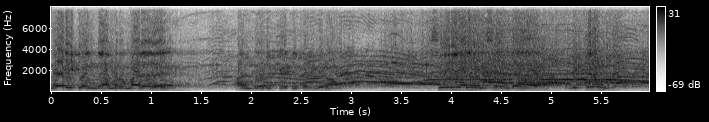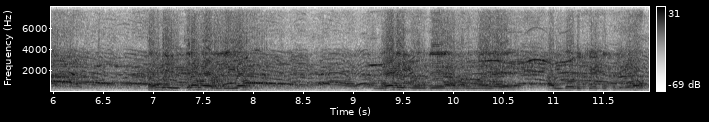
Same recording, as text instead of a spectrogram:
மேடைக்கு வந்து அமருமாறு அன்போடு கேட்டுக்கொள்கிறோம். சீர்காழியை சேர்ந்த விக்ரம் தம்பி விக்ரம் அவர்களையும் மேடைக்கு வந்து அமருமாறு அன்போடு கேட்டுக்கொள்கிறோம்.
